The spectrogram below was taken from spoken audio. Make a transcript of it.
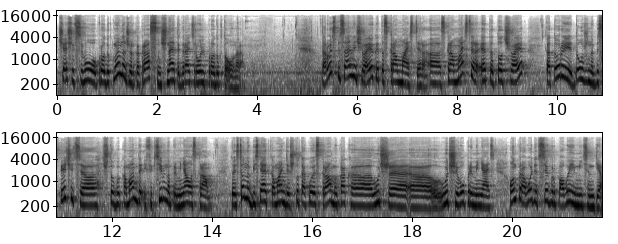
чаще всего продукт-менеджер как раз начинает играть роль продукт-оунера. Второй специальный человек – это скрам-мастер. Э, скрам-мастер – это тот человек, который должен обеспечить, чтобы команда эффективно применяла скрам. То есть он объясняет команде, что такое скрам и как э, лучше, лучше его применять. Он проводит все групповые митинги.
